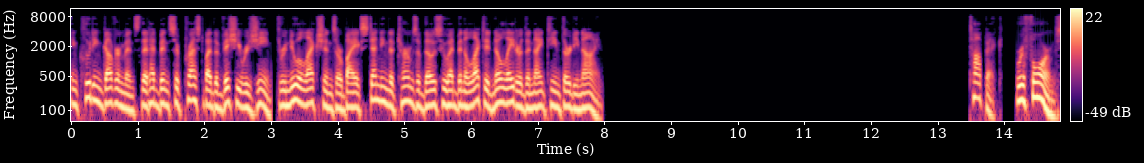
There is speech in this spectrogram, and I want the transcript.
including governments that had been suppressed by the Vichy regime, through new elections or by extending the terms of those who had been elected no later than 1939. Reforms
